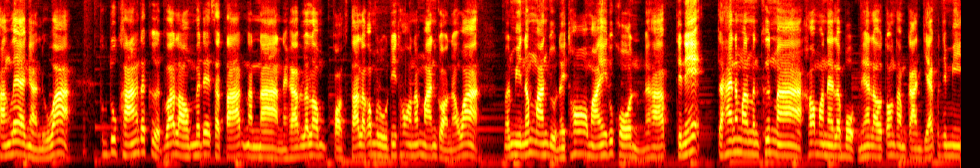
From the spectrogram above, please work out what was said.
ครั้งแรกเนี่ยหรือว่าทุกๆ ครั้งถ้าเกิดว่าเราไม่ได้สตาร์ทนานๆนะครับแล้วเราก่อนสตาร์ทเราก็มาดูที่ท่อน้ำมันก่อนนะว่า มันมีน้ำมันอยู่ในท่อไหมทุกคนนะครับ ทีนี้จะให้น้ำมันมันขึ้นมาเข้ามาในระบบเนี่ยเราต้องทำการแยกมันจะมี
